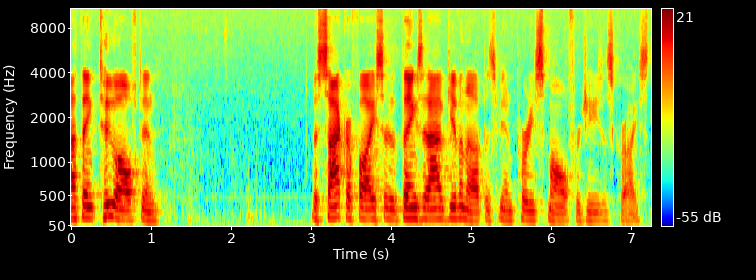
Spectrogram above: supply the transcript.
I think too often the sacrifice or the things that I've given up has been pretty small for Jesus Christ.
